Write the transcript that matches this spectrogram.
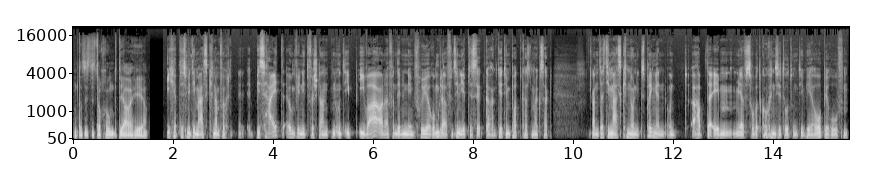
das ist jetzt doch 100 Jahre her ich habe das mit den Masken einfach äh, bis heute irgendwie nicht verstanden. Und ich, ich war einer von denen, die im Frühjahr rumgelaufen sind. Ich habe das garantiert im Podcast mal gesagt, ähm, dass die Masken noch nichts bringen. Und habe da eben mir aufs Robert-Koch-Institut und die WHO berufen.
